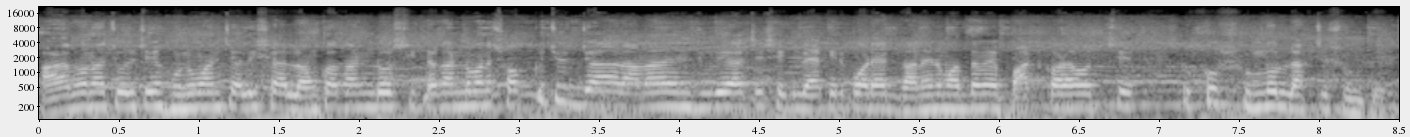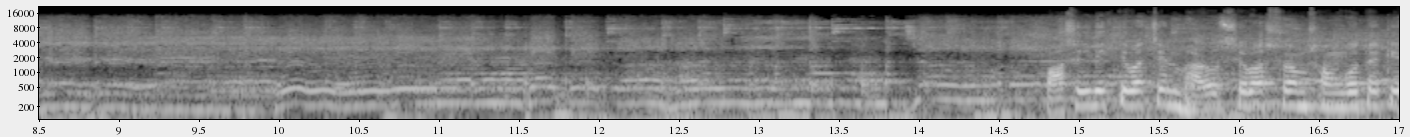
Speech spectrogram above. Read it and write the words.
আরাধনা চলছে, হনুমান চালিসা, লঙ্কাকাণ্ড, সীতাকাণ্ড মানে সব কিছু যা রামায়ণ জুড়ে আছে, সেগুলো একের পর এক গানের মাধ্যমে পাঠ করা হচ্ছে, তো খুব সুন্দর লাগছে শুনতে। পাশেই দেখতে পাচ্ছেন ভারত সেবাশ্রম সংঘ থেকে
